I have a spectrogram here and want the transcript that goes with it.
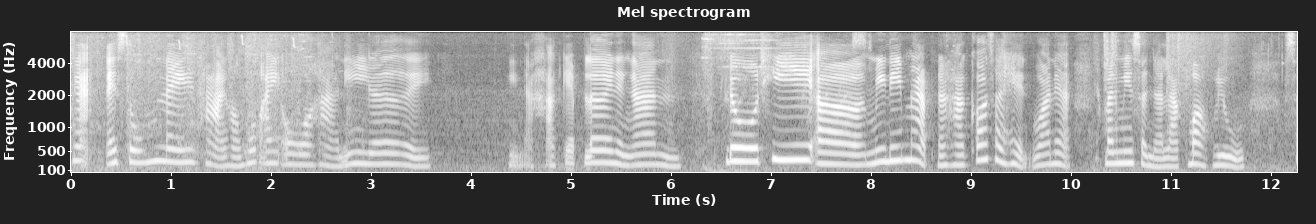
เนี่ยในซุ้มในฐานของพวก I.O. ค่ะนี่เลย นี่นะคะเก็บเลยหนึ่งอัน ดูที่มินิแมปนะคะ ก็จะเห็นว่าเนี่ย มันมีสัญลักษณ์บอกอยู่ไซ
